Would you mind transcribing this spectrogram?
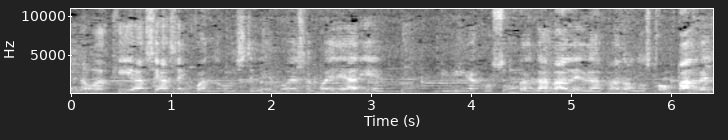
bueno, aquí ya se hacen cuando este, muere, se muere alguien y acostumbran lavarle las manos a los compadres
